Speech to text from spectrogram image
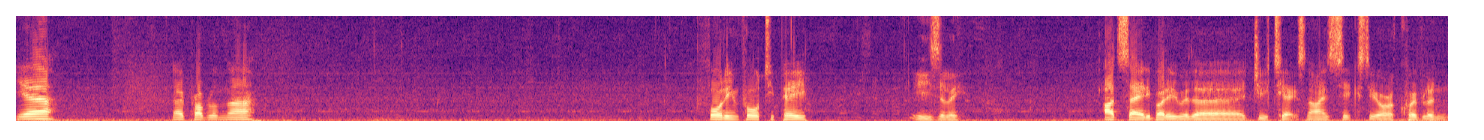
Yeah. No problem there. 1440p. Easily. I'd say anybody with a GTX 960 or equivalent,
